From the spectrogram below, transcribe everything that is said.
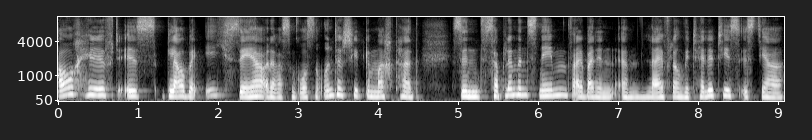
auch hilft, ist, glaube ich, sehr, oder was einen großen Unterschied gemacht hat, sind Supplements nehmen, weil bei den ähm, Lifelong Vitalities ist ja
